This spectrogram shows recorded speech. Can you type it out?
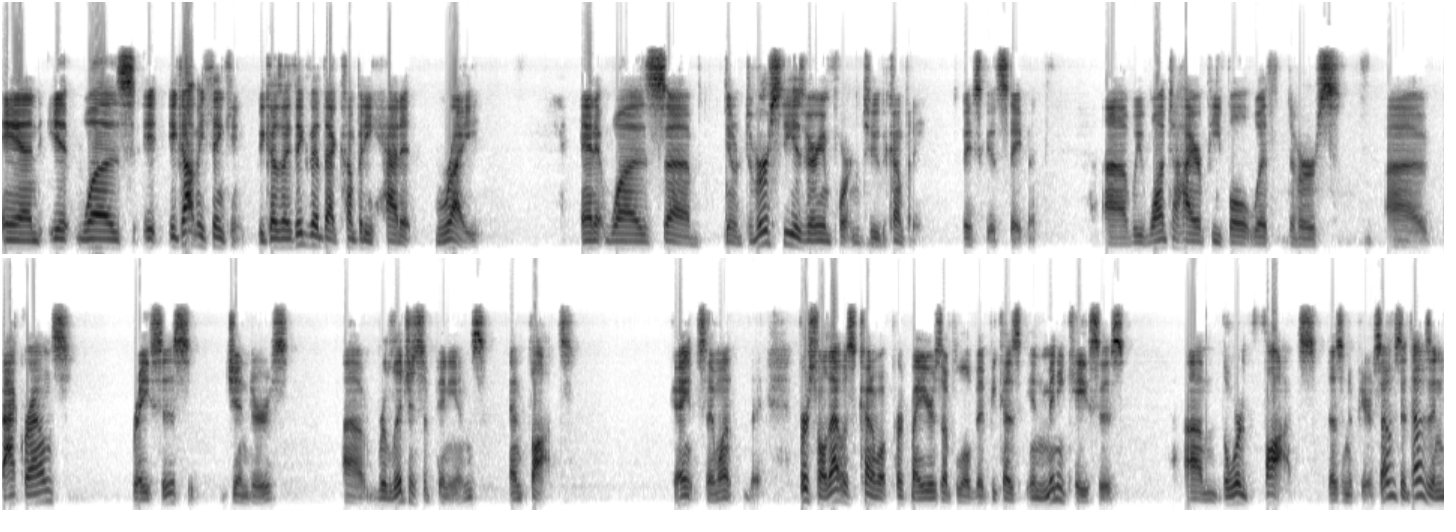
And it was, it, it got me thinking because I think that that company had it right. And it was, uh, you know, diversity is very important to the company. It's basically a statement. Uh, we want to hire people with diverse uh, backgrounds, races, genders, uh, religious opinions, and thoughts. Okay, so they want. First of all, that was kind of what perked my ears up a little bit because in many cases, um, the word thoughts doesn't appear. So that was a, that was an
